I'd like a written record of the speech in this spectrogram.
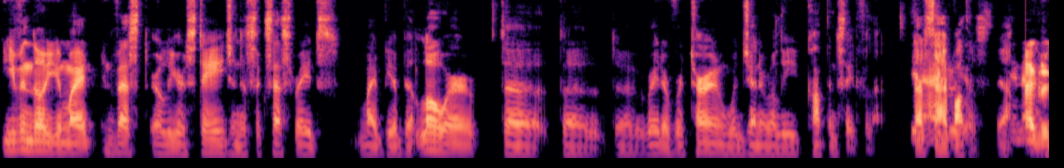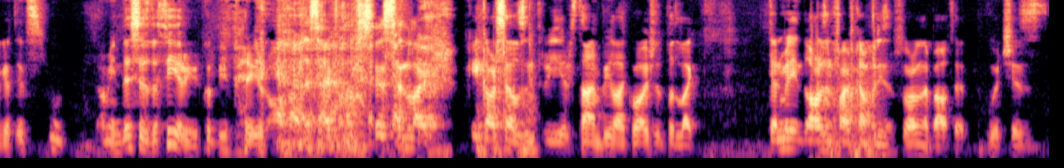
even though you might invest earlier stage and the success rates might be a bit lower, the the the rate of return would generally compensate for that? That's the hypothesis. Yeah. In aggregate, it's. I mean, this is the theory. You could be very wrong on this hypothesis and like kick ourselves in three years' time. Be like, well, I should put like ten million dollars in five companies and forget about it, which is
